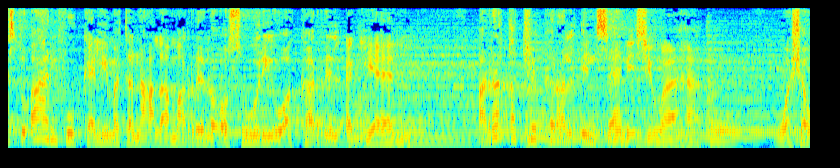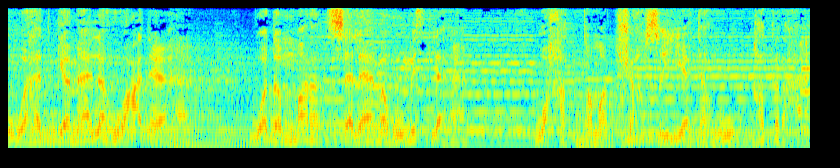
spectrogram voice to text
فلست أعرف كلمة على مر العصور وكر الأجيال. أرقت فكر الإنسان سواها وشوهت جماله عداها ودمرت سلامه مثلها وحطمت شخصيته قدرها.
